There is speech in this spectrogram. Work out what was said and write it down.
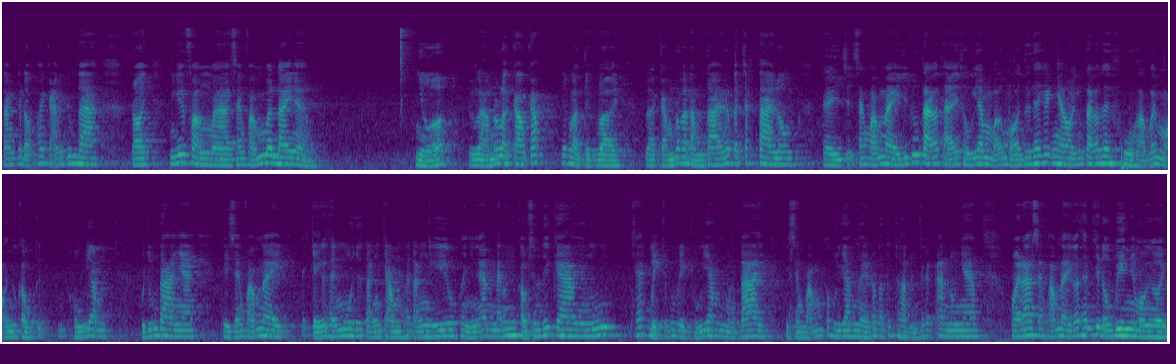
tăng cái độ khoái cảm của chúng ta. Rồi những cái phần mà sản phẩm bên đây nè nhựa, được làm rất là cao cấp, rất là tuyệt vời là cầm rất là đầm tay, rất là chắc tay luôn. Thì sản phẩm này giúp chúng ta có thể thủ dâm ở mọi tư thế khác nhau, chúng ta có thể phù hợp với mọi nhu cầu thủ dâm của chúng ta nha. Thì sản phẩm này các chị có thể mua cho tặng chồng hay tặng người yêu hay những anh đang có nhu cầu sinh lý cao nhưng muốn khác biệt trong cái việc thủ dâm bằng tay thì sản phẩm có thủ dâm này rất là thích hợp dành cho các anh luôn nha. Ngoài ra sản phẩm này có thêm chế độ pin nha mọi người.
